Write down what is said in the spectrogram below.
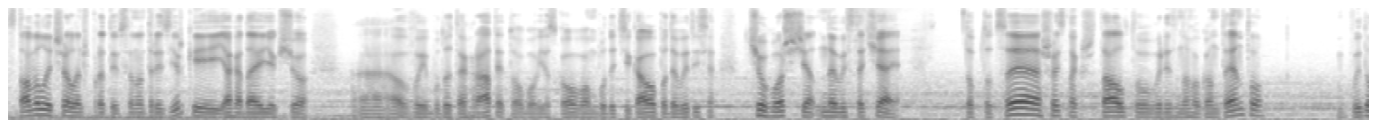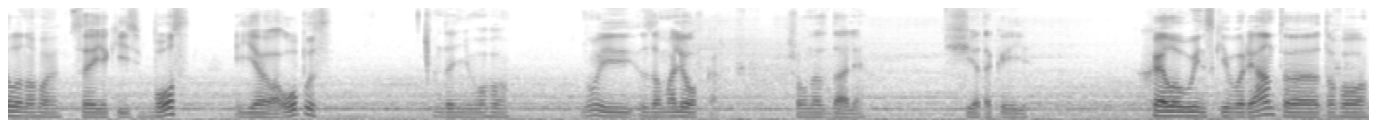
ставили челендж пройти все на три зірки. І я гадаю, якщо е, ви будете грати, то обов'язково вам буде цікаво подивитися, чого ще не вистачає. Тобто, це щось на кшталту вирізаного контенту, видаленого. Це якийсь бос, є опис до нього. Ну і замальовка. Що у нас далі? Ще такий хеллоуінський варіант е, того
